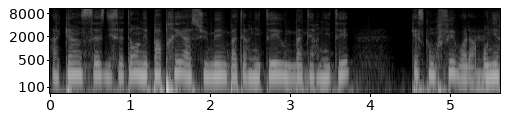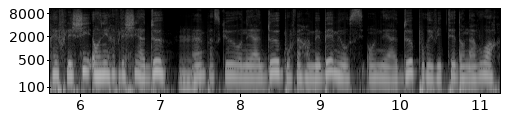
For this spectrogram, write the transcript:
à 15, 16, 17 ans, on n'est pas prêt à assumer une paternité ou une maternité, qu'est-ce qu'on fait Voilà, mm. on y réfléchit, on y réfléchit à deux, mm. hein, parce qu'on est à deux pour faire un bébé, mais aussi on est à deux pour éviter d'en avoir.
